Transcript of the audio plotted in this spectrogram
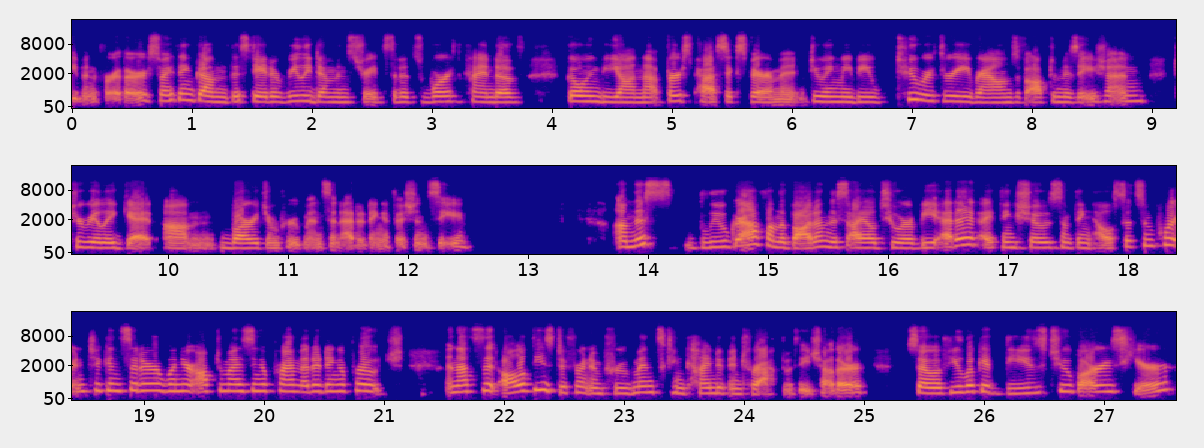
even further. So I think um, this data really demonstrates that it's worth kind of going beyond that first pass experiment, doing maybe two or three rounds of optimization to really get um, large improvements in editing efficiency. Um, this blue graph on the bottom, this IL2RB edit, I think shows something else that's important to consider when you're optimizing a prime editing approach. And that's that all of these different improvements can kind of interact with each other. So if you look at these two bars here,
